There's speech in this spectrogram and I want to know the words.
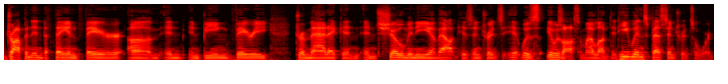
dropping into fanfare um, and and being very dramatic and and showmany about his entrance. It was it was awesome. I loved it. He wins best entrance award.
